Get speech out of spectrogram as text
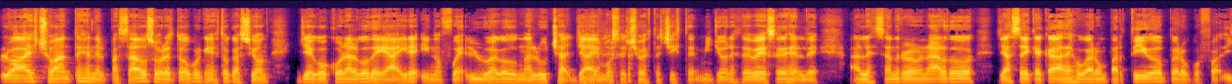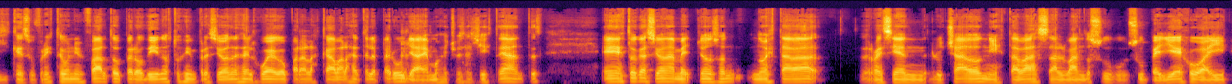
lo ha hecho antes en el pasado, sobre todo porque en esta ocasión llegó con algo de aire y no fue luego de una lucha. Ya hemos hecho este chiste millones de veces, el de Alessandro Leonardo, ya sé que acabas de jugar un partido pero por y que sufriste un infarto, pero dinos tus impresiones del juego para las cámaras de Teleperú, ya hemos hecho ese chiste antes. En esta ocasión, Ahmed Johnson no estaba recién luchado ni estaba salvando su, su pellejo ahí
